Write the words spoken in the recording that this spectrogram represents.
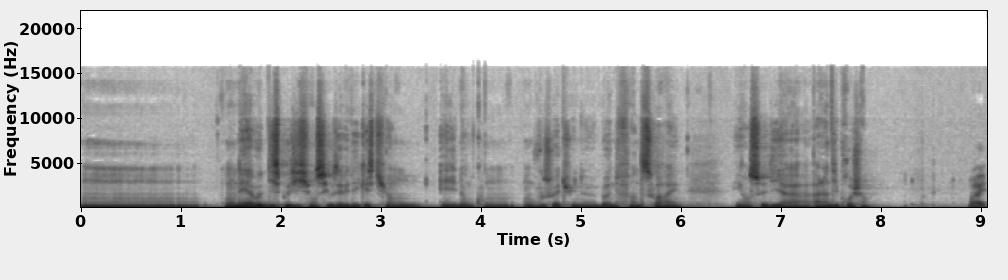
On, est à votre disposition si vous avez des questions. Et donc, on, vous souhaite une bonne fin de soirée. Et on se dit à, lundi prochain. Oui,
